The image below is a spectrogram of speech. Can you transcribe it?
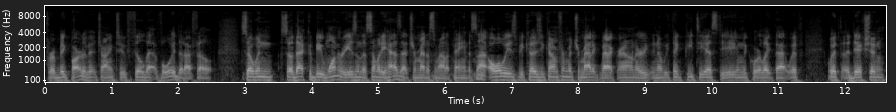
for a big part of it, trying to fill that void that I felt. So when, so that could be one reason that somebody has that tremendous amount of pain. It's not always because you come from a traumatic background, or you know, we think PTSD and we correlate that with with addiction.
